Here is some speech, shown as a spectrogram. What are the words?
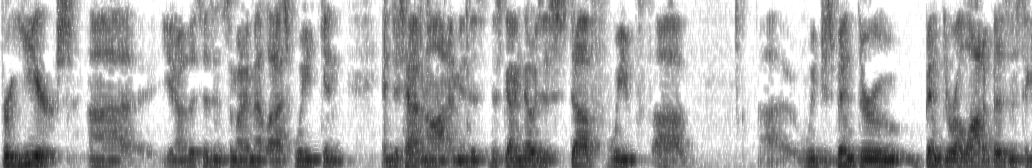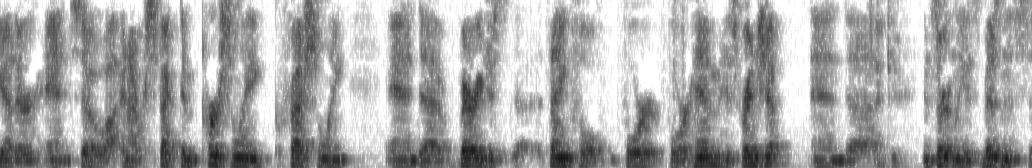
for years. Uh, you know, this isn't somebody I met last week and and just having on. I mean, this this guy knows his stuff. We've uh, we've just been through been through a lot of business together, and so uh, and I respect him personally, professionally, and uh, very just uh, thankful for for him, his friendship, and uh, thank you, and certainly his business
